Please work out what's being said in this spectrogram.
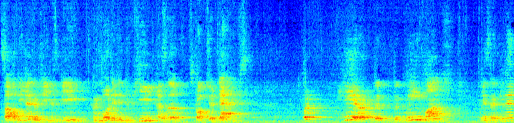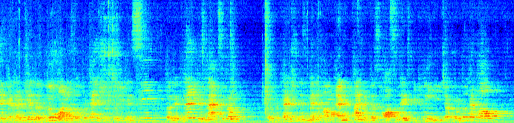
some of the energy is being converted into heat as the structure damps. But here, the, the green one is the kinetic energy and the blue one is the potential. So you can see when the kinetic is maximum, the potential is minimum and it kind of just oscillates between each other. Look at how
